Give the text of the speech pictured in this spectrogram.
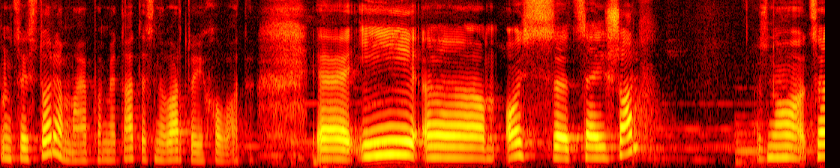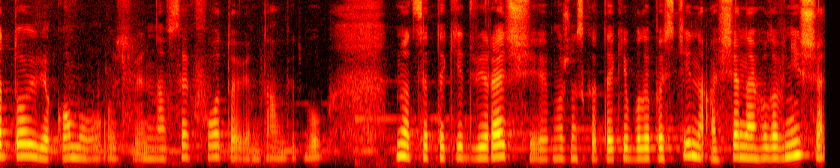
ну, ця історія має пам'ятатись, не варто її ховати. І ось цей шарф. Знову це той, в якому ось він на всіх фото він там відбув. Ну, це такі дві речі, можна сказати, які були постійно. А ще найголовніше,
